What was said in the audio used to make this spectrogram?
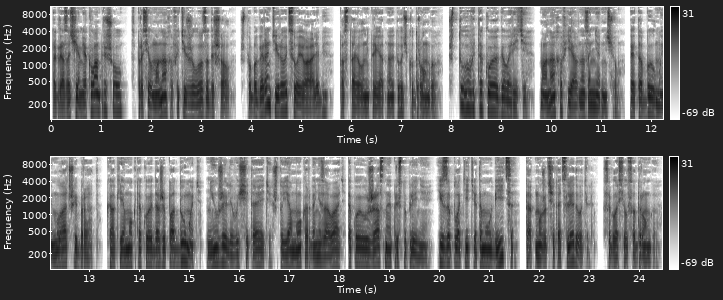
Тогда зачем я к вам пришел? Спросил Монахов и тяжело задышал. Чтобы гарантировать свое алиби, поставил неприятную точку Дронгу. «Что вы такое говорите?» Монахов явно занервничал. «Это был мой младший брат. Как я мог такое даже подумать? Неужели вы считаете, что я мог организовать такое ужасное преступление и заплатить этому убийце?» «Так может считать следователь», — согласился Дронга.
